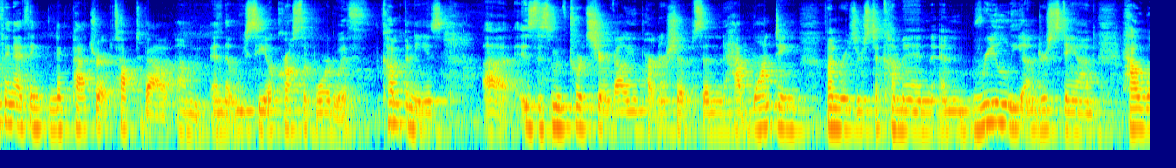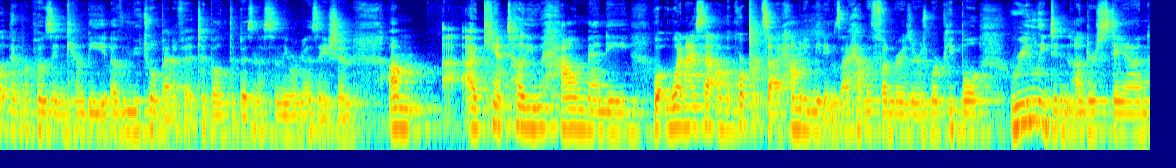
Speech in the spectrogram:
thing I think Nick Patrick talked about, um, and that we see across the board with companies, uh, is this move towards shared value partnerships and have wanting fundraisers to come in and really understand how what they're proposing can be of mutual benefit to both the business and the organization. Um, I can't tell you how many, when I sat on the corporate side, how many meetings I had with fundraisers where people really didn't understand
